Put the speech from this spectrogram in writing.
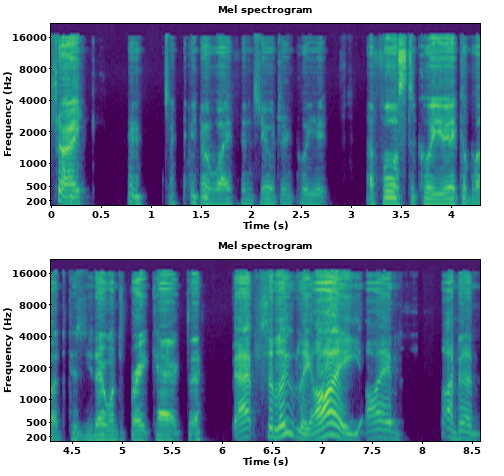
sorry, Your wife and children call you are forced to call you Ichabod because you don't want to break character. absolutely. I I am I'm a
